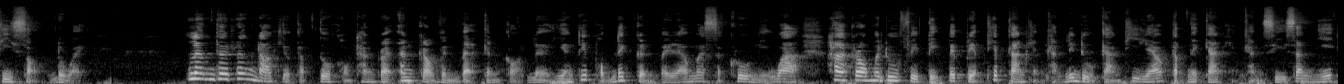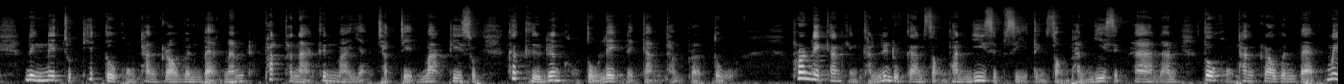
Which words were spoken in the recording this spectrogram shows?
ที่ 2 ด้วย เริ่มด้วยเรื่องราวเกี่ยวกับตัวของทางไรอันกราวเวนแบกกันก่อนเลย อย่างที่ผมได้เกริ่นไปแล้วเมื่อสักครู่นี้ว่า หากเรามาดูฟรีติไปเปรียบเทียบการแข่งขันฤดูกาลที่แล้วกับในการแข่งขันซีซั่นนี้ หนึ่งในจุดที่ตัวของทางกราวเวนแบกนั้นพัฒนาขึ้นมาอย่างชัดเจนมากที่สุด ก็คือเรื่องของตัวเลขในการทำประตู เพราะในการแข่งขันฤดูกาล 2024ถึง2025 นั้น ตัวของทางกราวเวนแบกไม่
